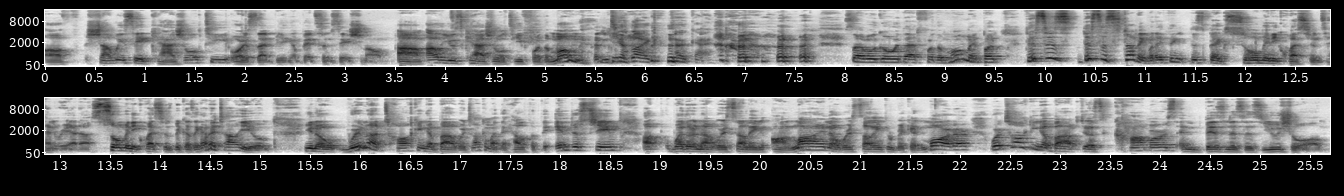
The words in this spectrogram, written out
of, shall we say, casualty, or is that being a bit sensational? Um, I'll use casualty for the moment. You're like, okay. so I will go with that for the moment. But this is this is stunning. But I think this begs so many questions, Henrietta. So many questions because I got to tell you, you know, we're not talking about we're talking about the health of the industry, uh, whether or not we're selling online or we're selling through brick and mortar. We're talking about just commerce and business as usual.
